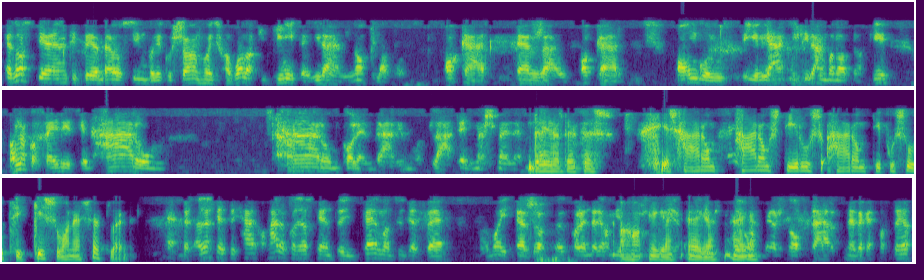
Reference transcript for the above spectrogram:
Ez azt jelenti például szimbolikusan, hogy ha valaki kinyit egy iráni naplapot, akár perzsául, akár angolul írják, most Iránban adnak ki, annak a fejrészén három, három kalendáriumot lát egymás mellett. De érdekes. És három, három stílus, három típusú cikk is van esetleg? Az azt jelenti, hogy három, három azt jelenti, hogy fel van tüntetve a mai perzsa kalendár, ami Aha, igen, igen, igen. a perzsa naptár neveket használja,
